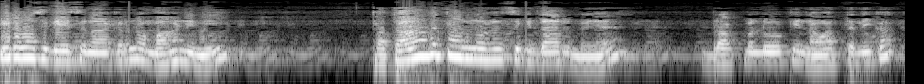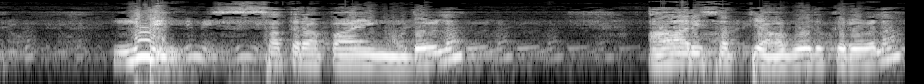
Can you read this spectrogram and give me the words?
ඊට පස්සේ දේශනා කරන මහණෙනි තථාගතයන් වහන්සේගේ ධර්මය බ්‍රහ්ම ලෝකේ නවත්තන එකක් නෙමෙයි. සතර අපායන් මුදවලා ආරි සත්‍ය අවබෝධ කරවලා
